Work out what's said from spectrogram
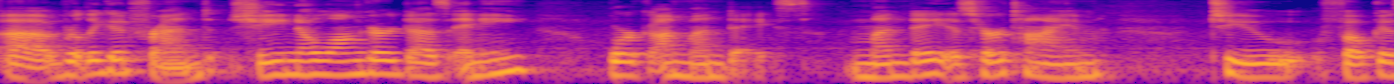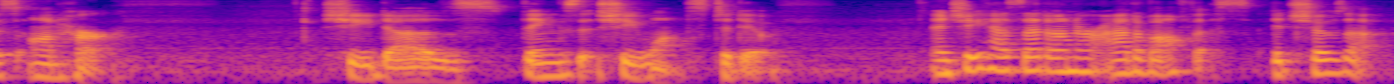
a really good friend. She no longer does any work on Mondays. Monday is her time to focus on her she does things that she wants to do. And she has that on her out of office. It shows up.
